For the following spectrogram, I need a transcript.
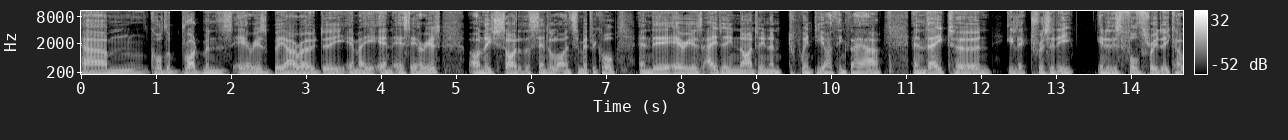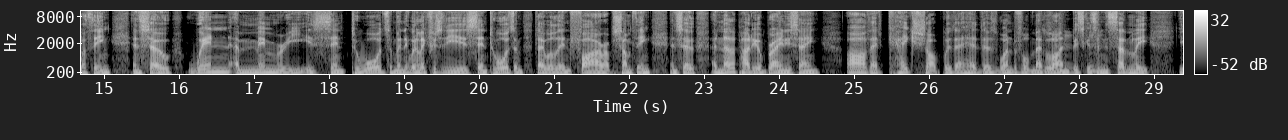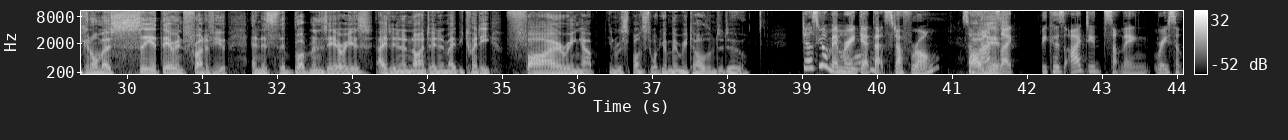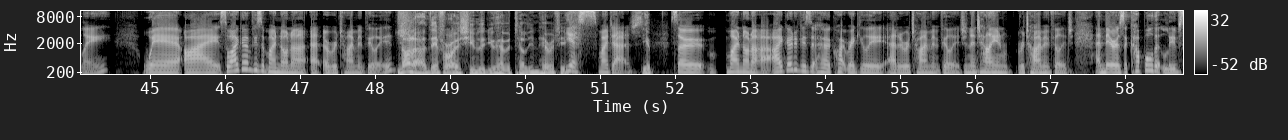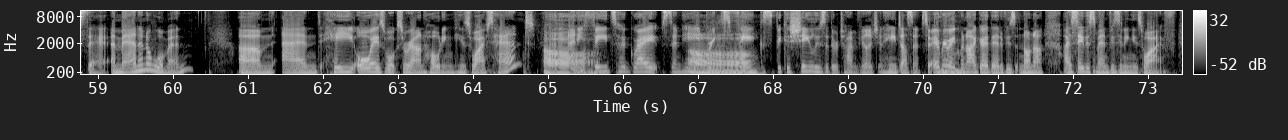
um, called the Brodmann's areas, B-R-O-D-M-A-N-S areas, on each side of the centre line, symmetrical, and they're areas 18, 19 and 20, I think they are, and they turn electricity into this full 3D colour thing. And so when a memory is sent towards them, when, when electricity is sent towards them, they will then fire up something. And so another part of your brain is saying, oh, that cake shop where they had those wonderful Madeline mm-hmm. biscuits. Mm-hmm. And suddenly you can almost see it there in front of you. And it's the Brodmann's areas, 18 and 19 and maybe 20, firing up in response to what your memory told them to do. Does your memory get Oh. that stuff wrong? Oh, Sometimes, yes. like because I did something recently where I so I go and visit my nonna at a retirement village. Nonna, therefore I assume that you have Italian heritage. Yes, my dad. Yep. So my nonna, I I go to visit her quite regularly at a retirement village, an Italian retirement village, and there is a couple that lives there, a man and a woman. Um, and he always walks around holding his wife's hand and he feeds her grapes and he Aw. brings figs because she lives at the retirement village and he doesn't. So every week when I go there to visit Nonna, I see this man visiting his wife.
